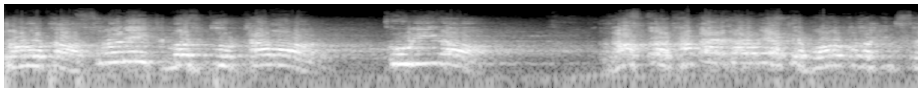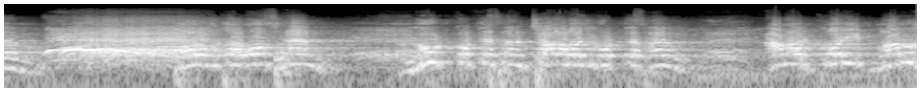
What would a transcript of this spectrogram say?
জনতা, শ্রমিক, মজদুর কামার কুড়িরা রাস্তা থাকার কারণে আজকে বড় কথা শিখছেন। বড় কথা বলছেন, লুট করতেছেন চালাবাজি করতেছেন। আমার গরিব মানুষ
